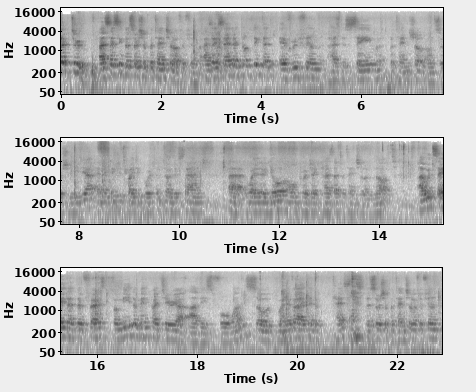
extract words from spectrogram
Step two, assessing the social potential of a film. As I said, I don't think that every film has the same potential on social media, and I think it's quite important to understand uh, whether your own project has that potential or not. I would say that the first, for me, the main criteria are these four ones. So whenever I kind of test the social potential of a film,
